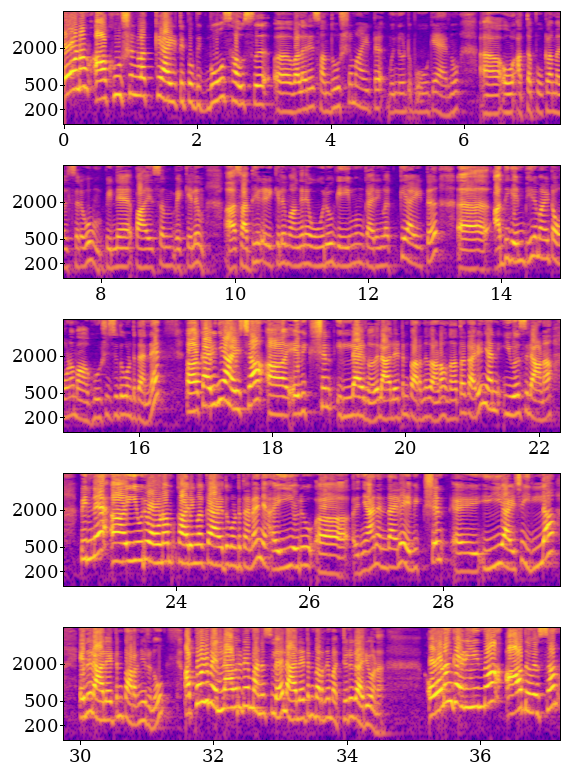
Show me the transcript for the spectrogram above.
ഓണം ആഘോഷങ്ങളൊക്കെ ആയിട്ട് ഇപ്പോൾ ബിഗ് ബോസ് ഹൗസ് വളരെ സന്തോഷമായിട്ട് മുന്നോട്ട് പോവുകയായിരുന്നു. അത്തപ്പൂക്കള മത്സരവും പിന്നെ പായസം വെക്കലും സദ്യ കഴിക്കലും അങ്ങനെ ഓരോ ഗെയിമും കാര്യങ്ങളൊക്കെ ആയിട്ട് അതിഗംഭീരമായിട്ട് ഓണം ആഘോഷിച്ചത് കൊണ്ട് തന്നെ കഴിഞ്ഞ ആഴ്ച എവിക്ഷൻ ഇല്ലായിരുന്നു. അത് ലാലേട്ടൻ പറഞ്ഞതാണ്. ഒന്നാമത്തെ കാര്യം ഞാൻ യു എസിലാണ്. പിന്നെ ഈ ഒരു ഓണം കാര്യങ്ങളൊക്കെ ആയതുകൊണ്ട് തന്നെ ഈ ഒരു ഞാൻ എന്തായാലും എവിക്ഷൻ ഈ ആഴ്ച ഇല്ല എന്ന് ലാലേട്ടൻ പറഞ്ഞിരുന്നു. അപ്പോഴും എല്ലാവരുടെയും മനസ്സിൽ ലാലേട്ടൻ പറഞ്ഞ മറ്റൊരു കാര്യമാണ്. ഓണം കഴിയുന്ന ആ ദിവസം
